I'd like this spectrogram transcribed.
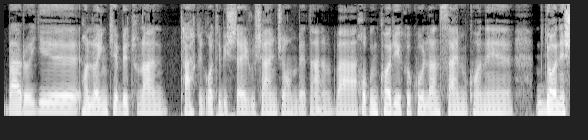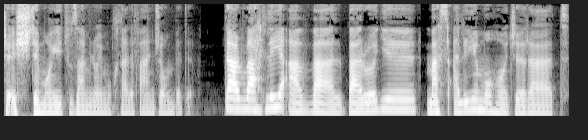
برای حالا اینکه بتونن تحقیقات بیشتری روش انجام بدن. و خب این کاریه که کلا سعی می‌کنه دانش اجتماعی تو زمین های مختلف انجام بده. در وهله اول برای مسئله مهاجرت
